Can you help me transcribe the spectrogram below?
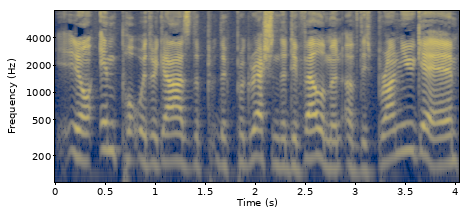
you know input with regards to the, the progression, the development of this brand new game,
